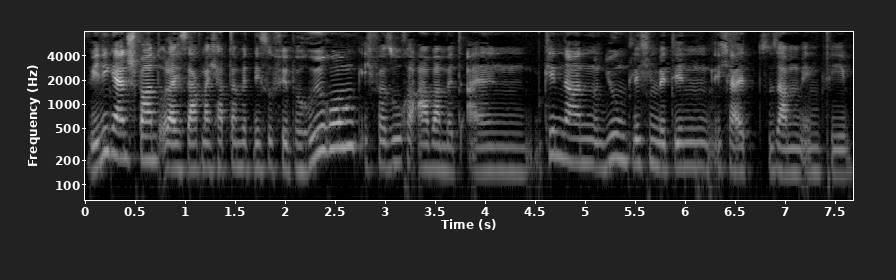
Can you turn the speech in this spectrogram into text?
weniger entspannt oder ich sage mal, ich habe damit nicht so viel Berührung. Ich versuche aber mit allen Kindern und Jugendlichen, mit denen ich halt zusammen irgendwie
